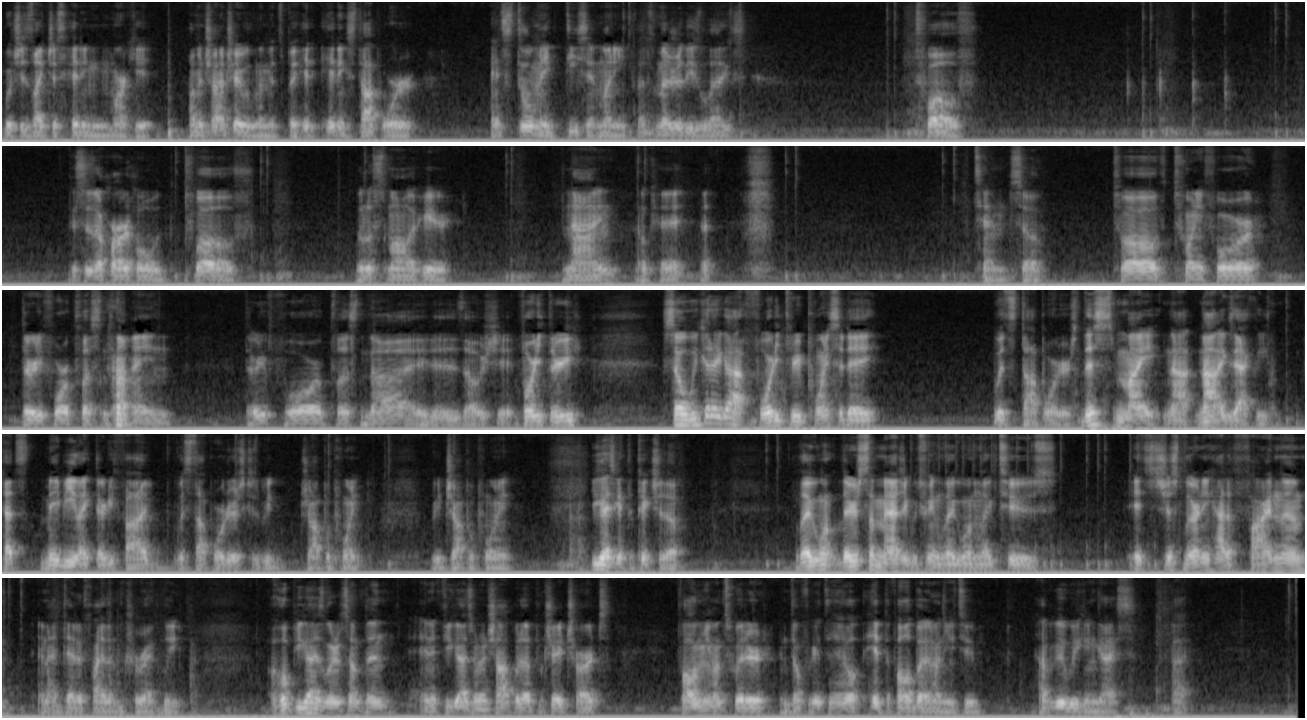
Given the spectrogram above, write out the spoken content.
which is like just hitting market. I've been trying to trade with limits, but hit, hitting stop order and still make decent money. Let's measure these legs. 12. This is a hard hold. 12. A little smaller here. 9. Okay. 10. So 12, 24, 34 plus 9. 34 plus 9 is, oh shit, 43. So we could have got 43 points a day with stop orders. This might not, not exactly. That's maybe like 35 with stop orders because we drop a point. We drop a point. You guys get the picture though. Leg one, there's some magic between leg one, leg twos. It's just learning how to find them and identify them correctly. I hope you guys learned something. And if you guys want to chop it up and trade charts, Follow me on Twitter, and don't forget to hit the follow button on YouTube. Have a good weekend, guys. Bye.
